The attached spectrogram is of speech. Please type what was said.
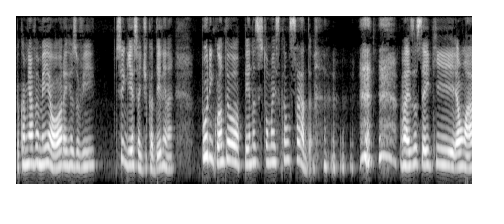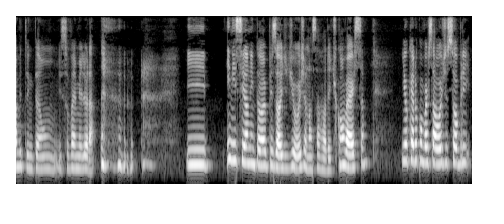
Eu caminhava meia hora e resolvi seguir essa dica dele, né? Por enquanto eu apenas estou mais cansada. Mas eu sei que é um hábito, então isso vai melhorar. e iniciando então o episódio de hoje, a nossa roda de conversa, e eu quero conversar hoje sobre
